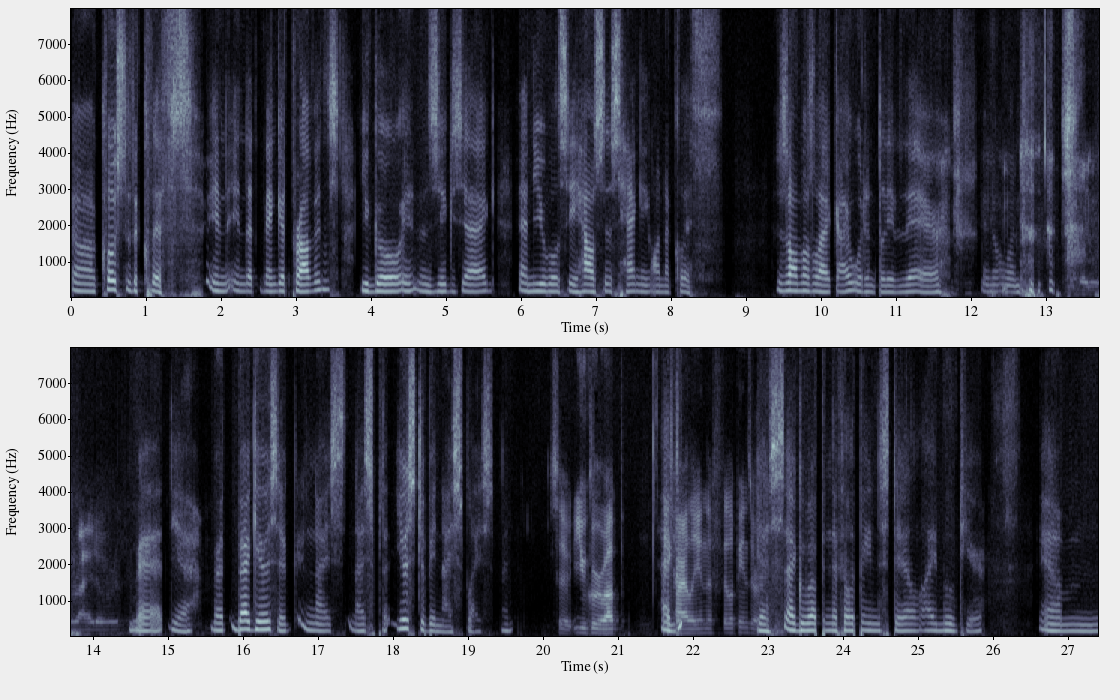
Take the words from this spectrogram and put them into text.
uh, close to the cliffs in in that Benguet province. You go in a zigzag, and you will see houses hanging on a cliff. It's almost like I wouldn't live there, you know. When, right over. but yeah, but Baguio is a nice, nice place. Used to be nice place. So you grew up I gr- entirely in the Philippines, or Yes, I grew up in the Philippines. Still, I moved here. Um,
